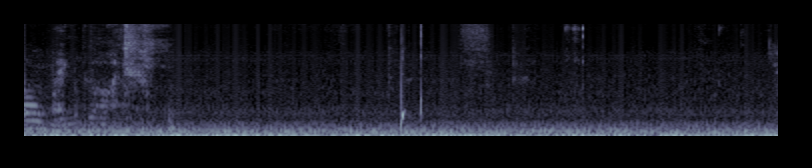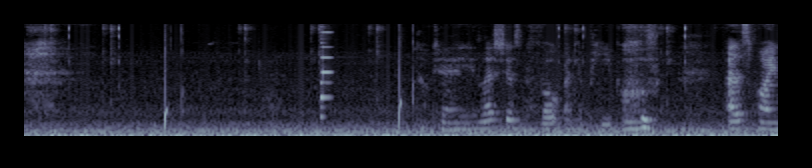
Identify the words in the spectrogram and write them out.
Oh my god. Okay, let's just vote on the people. At this point,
